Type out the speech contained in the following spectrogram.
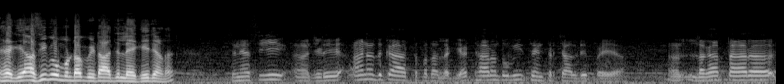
ਹੈਗੇ ਆ। ਅਸੀਂ ਵੀ ਉਹ ਮੁੰਡਾ ਬੇਟਾ ਅੱਜ ਲੈ ਕੇ ਜਾਣਾ। ਸੰਨਿਆਸੀ ਜੀ ਅ, ਜਿਹੜੇ ਅਣਅਧਿਕਾਰਤ ਪਤਾ ਲੱਗਿਆ 18 ਤੋਂ 20 ਸੈਂਟਰ ਚੱਲਦੇ ਪਏ ਆ। ਅ, ਲਗਾਤਾਰ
